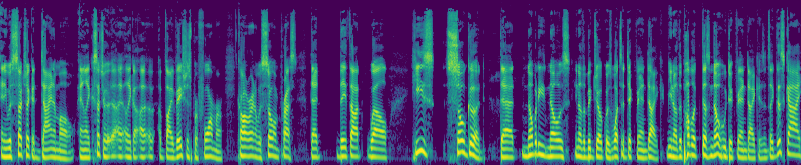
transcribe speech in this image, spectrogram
and he was such like a dynamo and like such a, like a, a, a vivacious performer. Carl Reiner was so impressed that they thought, well, he's so good that nobody knows. You know, the big joke was, "What's a Dick Van Dyke?" You know, the public doesn't know who Dick Van Dyke is. It's like this guy.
